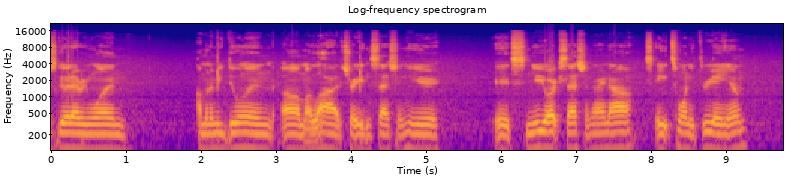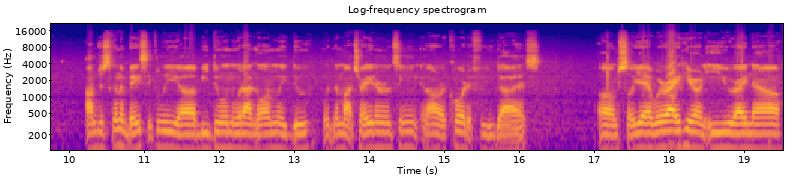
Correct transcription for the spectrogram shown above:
What's good, everyone? I'm gonna be doing um, a live trading session here. It's New York session right now. It's 8:23 a.m. I'm just gonna basically uh, be doing what I normally do within my trading routine, and I'll record it for you guys. Um, so yeah, we're right here on EU right now.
